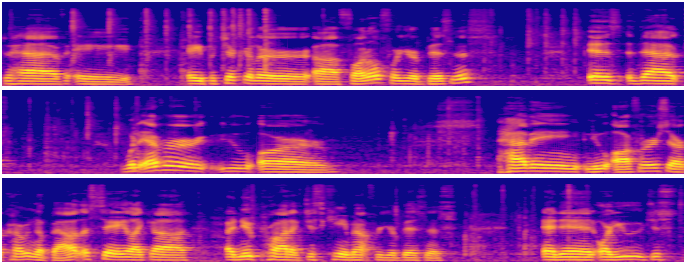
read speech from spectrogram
to have a a particular uh, funnel for your business is that whenever you are having new offers that are coming about, let's say like uh, a new product just came out for your business, and then or you just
